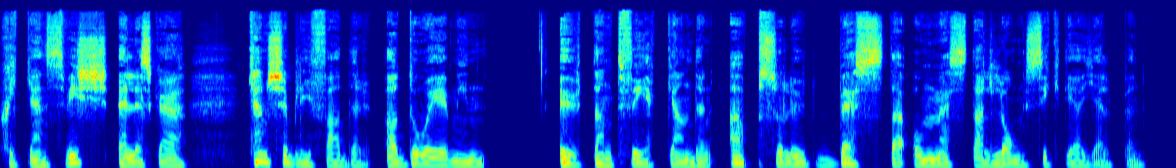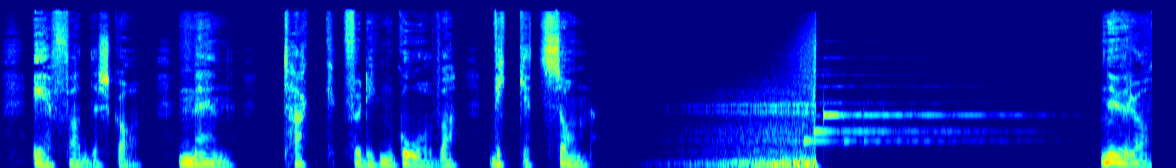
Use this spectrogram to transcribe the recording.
skicka en swish eller ska jag kanske bli fadder? Ja, då är min utan tvekan den absolut bästa och mesta långsiktiga hjälpen är fadderskap. Men tack för din gåva, vilket som. Nu då,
